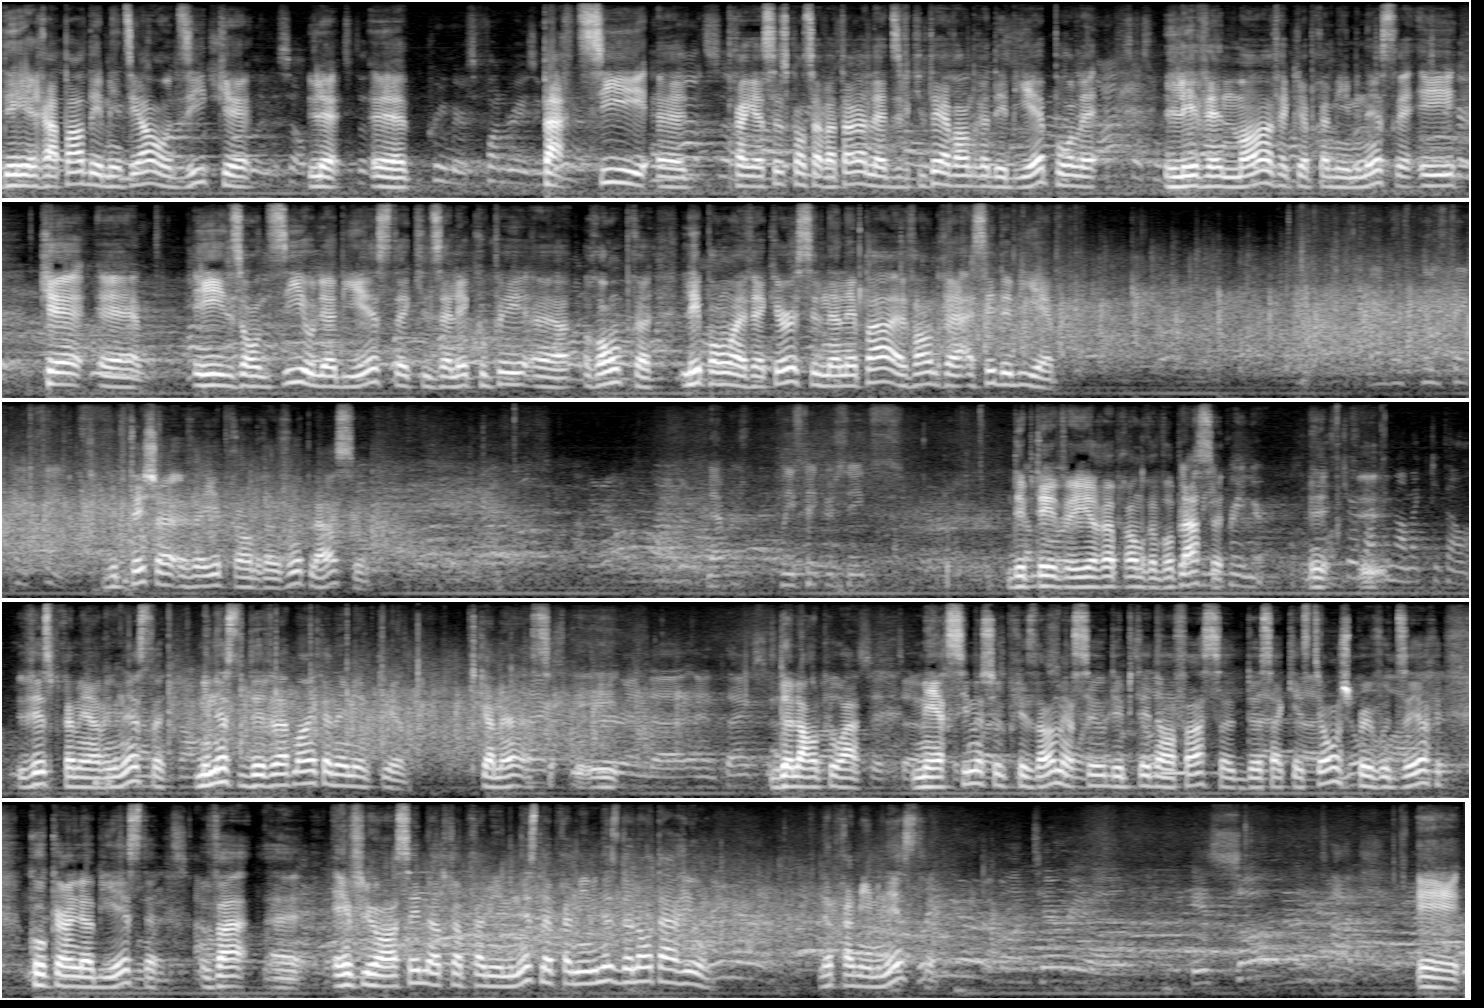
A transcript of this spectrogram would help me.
Des rapports des médias ont dit que le euh, Parti euh, progressiste conservateur a de la difficulté à vendre des billets pour l'événement avec le premier ministre et que euh, et ils ont dit aux lobbyistes qu'ils allaient couper, rompre les ponts avec eux s'ils n'allaient pas vendre assez de billets. Député, veuillez prendre vos places. Député, veuillez reprendre vos places. Vice-première ministre, ministre du Développement économique, du commerce et de l'emploi. Merci, Monsieur le Président. Merci au député d'en face de sa question. Je peux vous dire qu'aucun lobbyiste va euh, influencer notre premier ministre, le premier ministre de l'Ontario. Le premier ministre est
